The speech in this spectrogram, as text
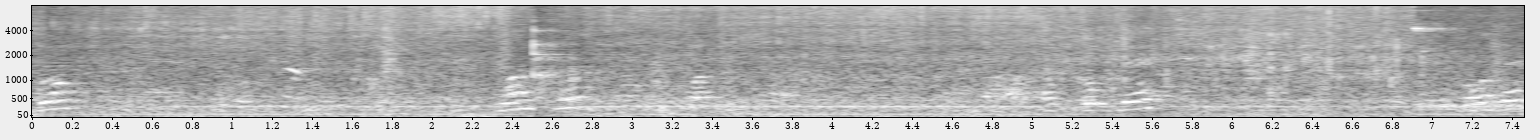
One foot. That's complete. Order.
